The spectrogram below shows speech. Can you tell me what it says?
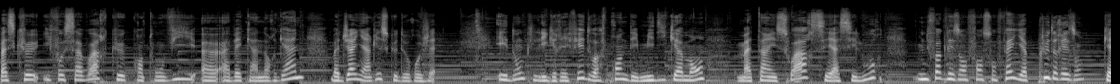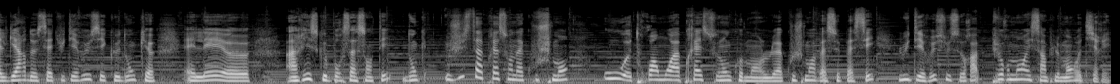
Parce qu'il faut savoir que quand on vit euh, avec un organe, bah déjà il y a un risque de rejet. Et donc les greffés doivent prendre des médicaments matin et soir, c'est assez lourd. Une fois que les enfants sont faits, il n'y a plus de raison qu'elle garde cet utérus et que donc euh, elle ait euh, un risque pour sa santé. Donc juste après son accouchement ou euh, trois mois après, selon comment l'accouchement va se passer, l'utérus lui sera purement et simplement retiré.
